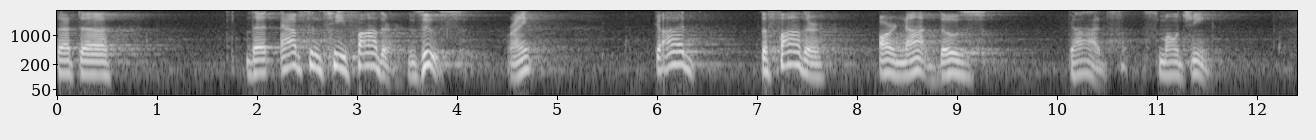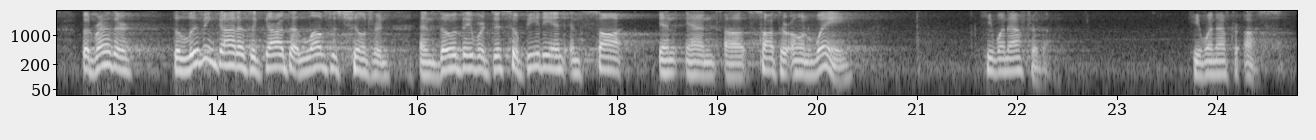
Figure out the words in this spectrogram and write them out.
that, uh, that absentee father, Zeus, right? God the Father are not those gods, small g, but rather the living God is a God that loves his children, and though they were disobedient and sought, and, and, uh, sought their own way, he went after them. He went after us.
